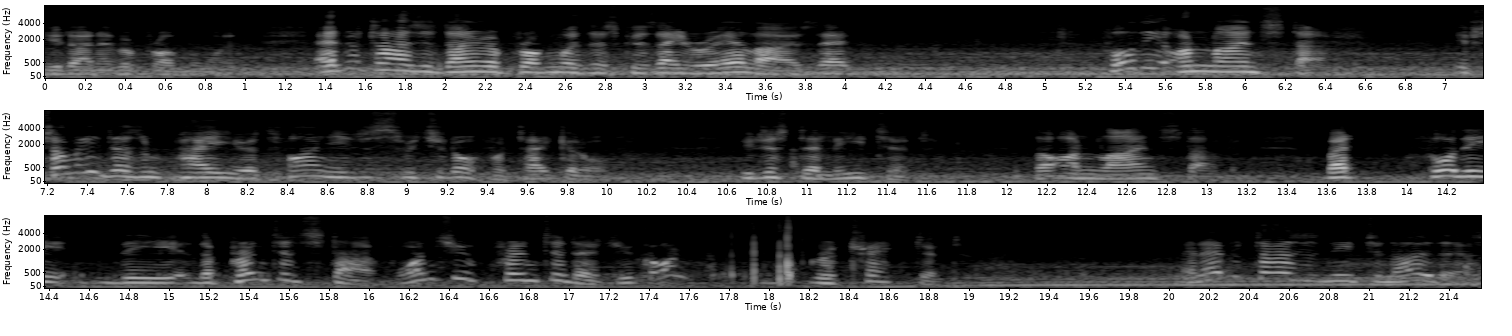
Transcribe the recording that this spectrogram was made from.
you don't have a problem with. Advertisers don't have a problem with this because they realize that for the online stuff if somebody doesn't pay you, it's fine. You just switch it off or take it off. You just delete it, the online stuff. But for the the the printed stuff, once you've printed it, you can't retract it. And advertisers need to know this.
